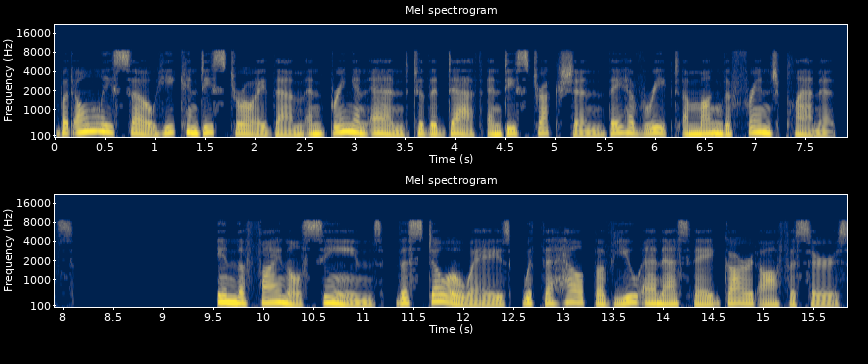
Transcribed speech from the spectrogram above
but only so he can destroy them and bring an end to the death and destruction they have wreaked among the fringe planets. In the final scenes, the stowaways, with the help of UNSA Guard officers,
